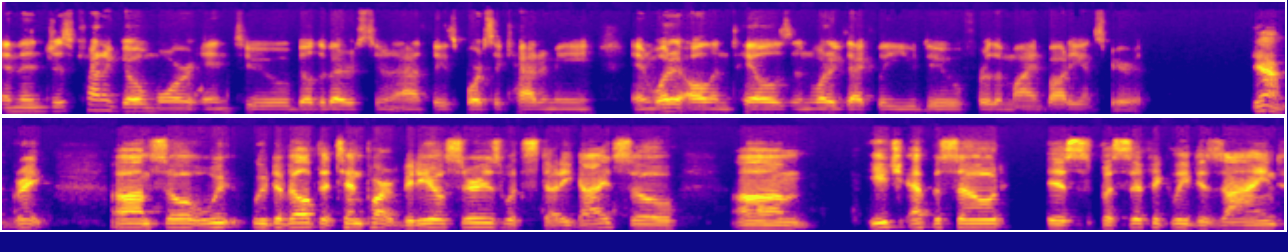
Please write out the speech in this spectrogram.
And then just kind of go more into Build a Better Student Athlete Sports Academy and what it all entails and what exactly you do for the mind, body, and spirit. Yeah, great. Um, so we, we've developed a 10 part video series with study guides. So um, each episode is specifically designed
